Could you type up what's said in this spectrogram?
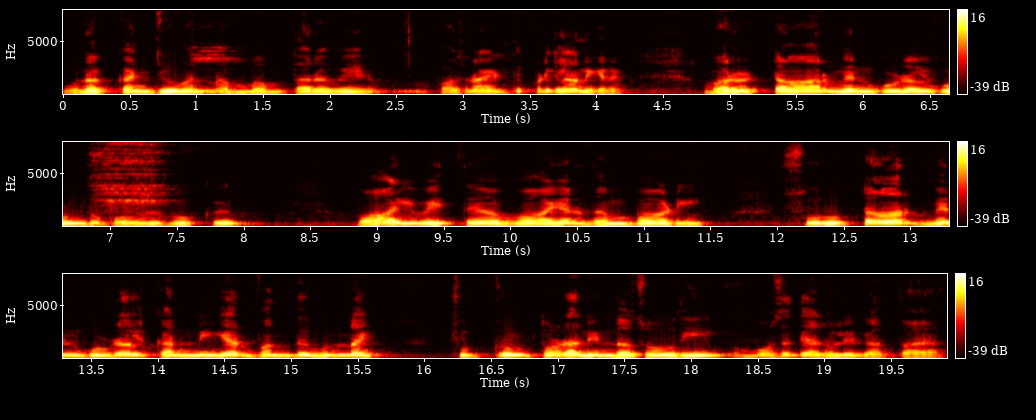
உனக்கஞ்சுவன் அம்மம் தரவே. பாசனம் எடுத்து படிக்கலாம் நினைக்கிறேன். மறுட்டார் மென்குழல் கொண்டு பொருள் பூக்கு வாய் வைத்து அவ்வாயர் தம்பாடி சுருட்டார் மென்குழல் கன்னியர் வந்து உன்னை சுற்றும் தொழ நின்ற சோதி. ரொம்ப வசதியாக சொல்லியிருக்கா தாயார்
